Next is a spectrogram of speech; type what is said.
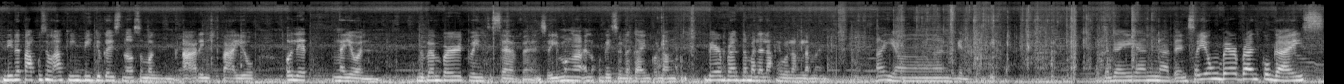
hindi natapos yung aking video guys, no? So, mag-arrange tayo ulit ngayon. November 27. So, yung mga ano ko guys, so, lagayin ko ng Bear Brand na malalaki, walang laman. Ayan, dito. Lagayan natin. So, yung Bear Brand ko guys,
